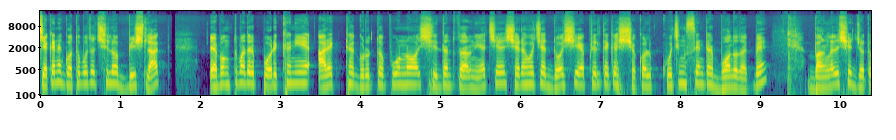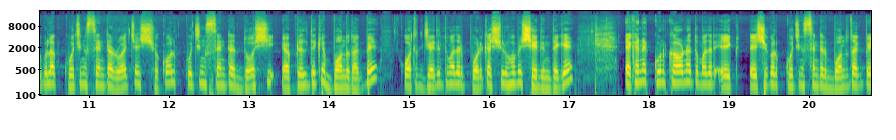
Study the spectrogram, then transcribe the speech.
যেখানে গত বছর ছিল বিশ লাখ এবং তোমাদের পরীক্ষা নিয়ে আরেকটা গুরুত্বপূর্ণ সিদ্ধান্ত তারা নিয়েছে, সেটা হচ্ছে দশই এপ্রিল থেকে সকল কোচিং সেন্টার বন্ধ থাকবে। বাংলাদেশের যতগুলো কোচিং সেন্টার রয়েছে, সকল কোচিং সেন্টার দশই এপ্রিল থেকে বন্ধ থাকবে। অর্থাৎ যেদিন তোমাদের পরীক্ষা শুরু হবে সেই দিন থেকে। এখানে কোন কারণে তোমাদের এই এই সকল কোচিং সেন্টার বন্ধ থাকবে?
